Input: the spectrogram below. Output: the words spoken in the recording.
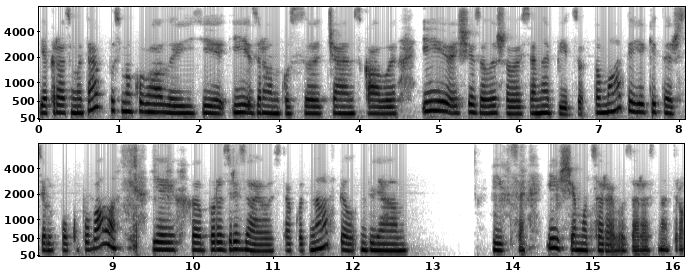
Якраз ми так посмакували її і зранку з чаєм з кавою, і ще залишилася на піцу. Томати, які теж сільпо купувала, я їх е, порозрізаю ось так от навпіл для піци. І ще моцарелу зараз натру.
